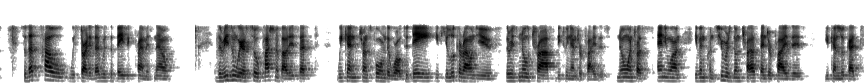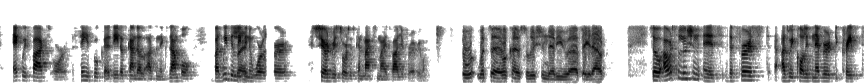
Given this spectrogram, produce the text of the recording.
So that's how we started. That was the basic premise. Now, the reason we are so passionate about it is that we can transform the world. Today, if you look around you, there is no trust between enterprises. No one trusts anyone. Even consumers don't trust enterprises. You can look at Equifax or the Facebook uh, data scandal as an example. But we believe right. in a world where shared resources can maximize value for everyone. So what's uh, what kind of solution have you uh, figured out? So our solution is the first, as we call it, never decrypt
